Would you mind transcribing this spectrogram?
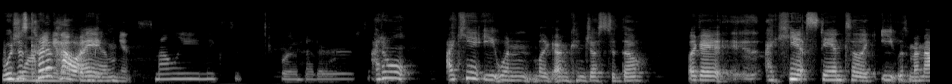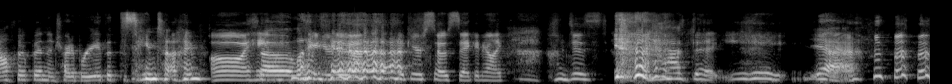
Which is kind of how I am. It smelly makes it for a better. I don't. I can't eat when like I'm congested though. Like I I can't stand to like eat with my mouth open and try to breathe at the same time. Oh, I hate So, like- you do that. like you're so sick and you're like, I just I have to eat. Yeah. Yeah.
